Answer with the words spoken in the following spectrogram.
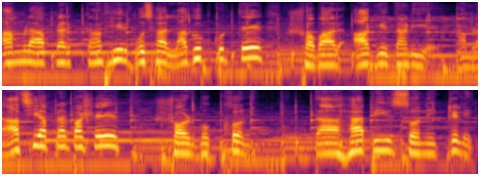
আমরা আপনার কাঁধের বোঝা লাঘব করতে সবার আগে দাঁড়িয়ে। আমরা আছি আপনার পাশে সর্বক্ষণ। The Happy Soni Clinic.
